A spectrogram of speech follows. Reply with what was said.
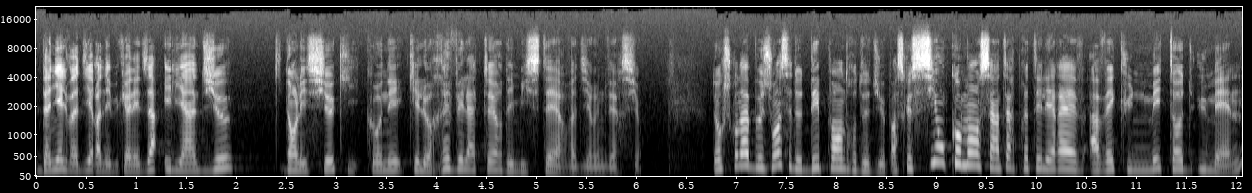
Daniel va dire à Nebuchadnezzar, il y a un Dieu dans les cieux qui connaît, qui est le révélateur des mystères, va dire une version. Donc ce qu'on a besoin, c'est de dépendre de Dieu. Parce que si on commence à interpréter les rêves avec une méthode humaine,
